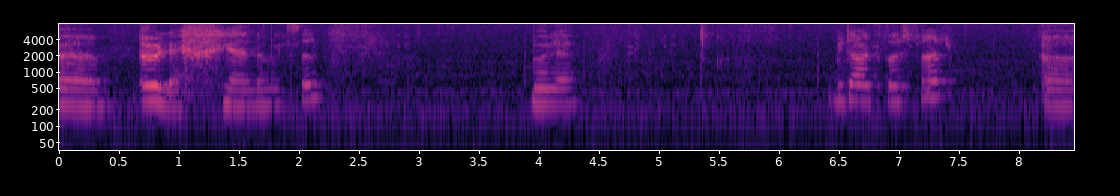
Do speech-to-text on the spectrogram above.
ee, öyle yani demek istedim. Böyle bir de arkadaşlar ee,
